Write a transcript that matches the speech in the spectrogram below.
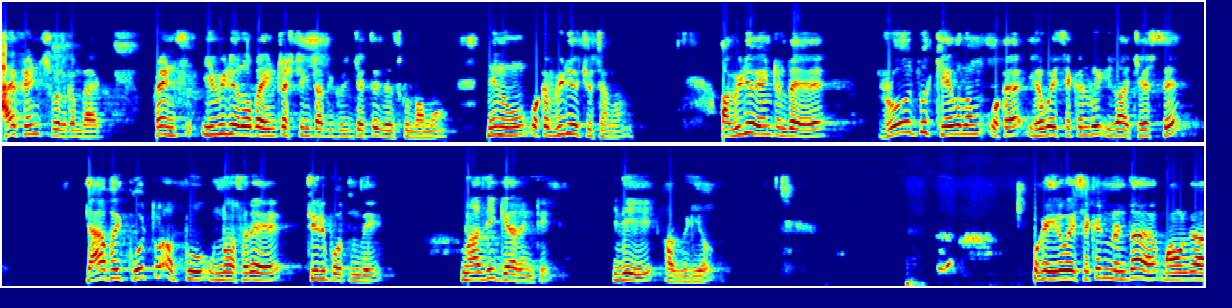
Hi friends welcome back friends ఈ వీడియోలో ఒక ఇంట్రెస్టింగ్ టాపిక్ గురించి అయితే తెలుసుకుందాము. నేను ఒక వీడియో చూశాను. ఆ వీడియో ఏంటంటే రోజు కేవలం ఒక ఇరవై సెకండ్లు ఇలా చేస్తే యాభై కోట్ల అప్పు ఉన్నా సరే తీరిపోతుంది. నాది గ్యారంటీ ఇది ఆ వీడియో. ఒక ఇరవై సెకండ్ అంతా మామూలుగా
